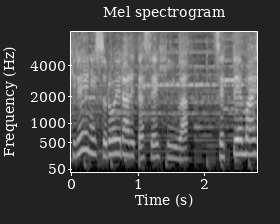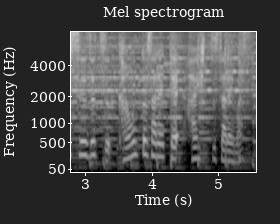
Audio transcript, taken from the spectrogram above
きれいに揃えられた製品は設定枚数ずつカウントされて排出されます。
